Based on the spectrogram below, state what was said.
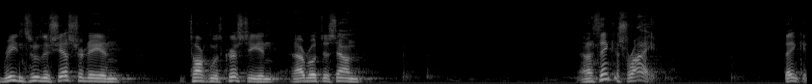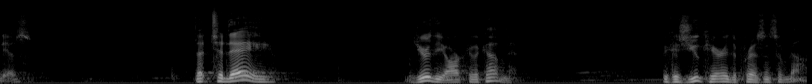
reading through this yesterday and talking with Christy, and, and I wrote this down, and I think it's right. I think it is. That today, you're the Ark of the Covenant because you carry the presence of God.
